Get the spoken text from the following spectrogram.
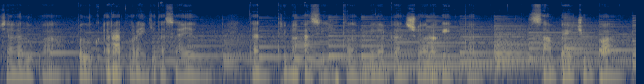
Jangan lupa peluk erat orang yang kita sayang. Dan terima kasih telah mendengarkan suara kehidupan. Sampai jumpa.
